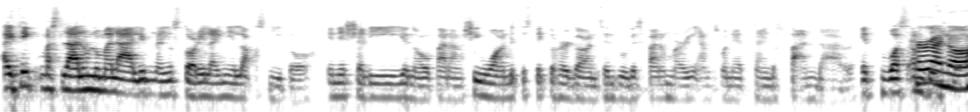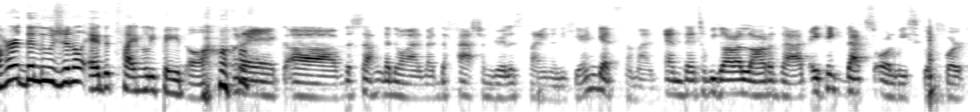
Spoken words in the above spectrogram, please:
I think mas lalong lumalalim na yung storyline ni Lux dito. Initially, you know, parang she wanted to stick to her guns and do this parang Marie Antoinette kind of paandar. It was Her ambitious. ano, her delusional edit finally paid off. Correct. Um, the ganda nga naman, the fashion girl is finally here and gets naman. And then so we got a lot of that. I think that's always good for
